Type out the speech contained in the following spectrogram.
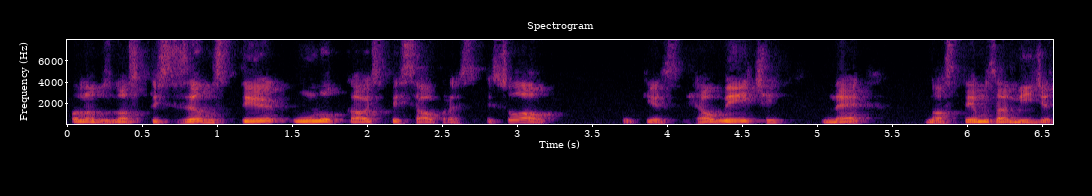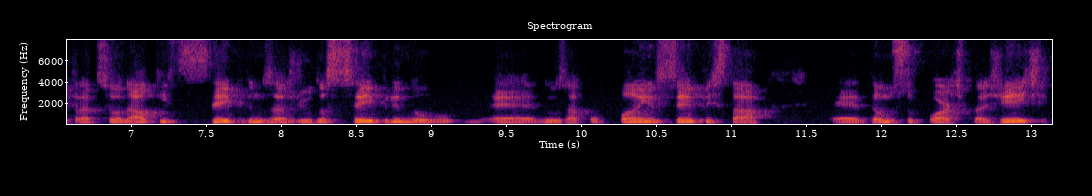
falamos, nós precisamos ter um local especial para esse pessoal, porque realmente né? Nós temos a mídia tradicional que sempre nos ajuda, sempre no, é, nos acompanha, sempre está é, dando suporte para a gente,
